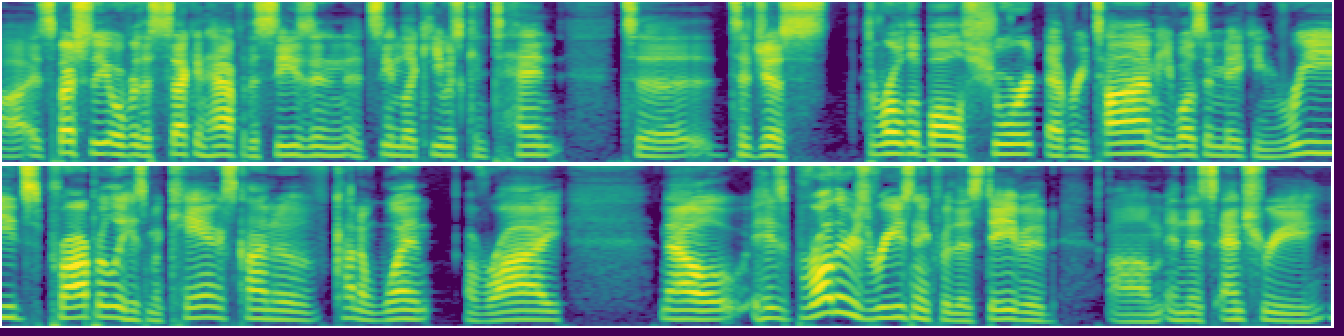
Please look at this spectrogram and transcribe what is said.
uh, especially over the second half of the season. It seemed like he was content to to just throw the ball short every time. He wasn't making reads properly. His mechanics kind of kind of went awry. Now, his brother's reasoning for this, David, um, in this entry,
